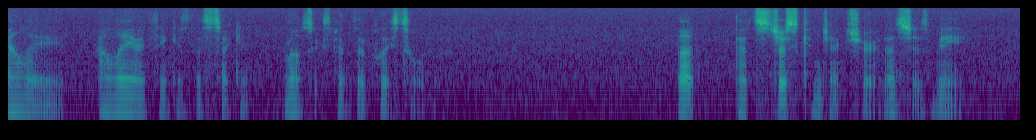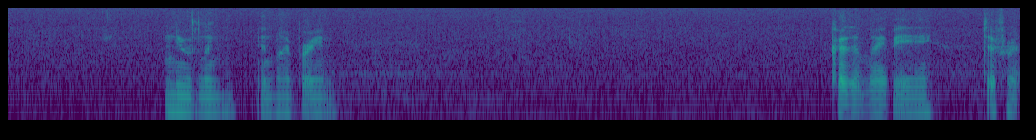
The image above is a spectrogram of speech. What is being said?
LA, LA I think is the second most expensive place to live. But that's just conjecture. That's just me noodling in my brain. Because it might be different.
